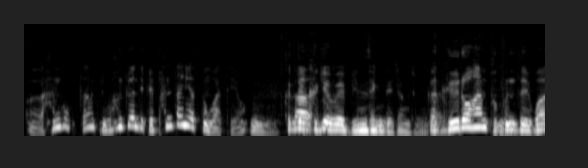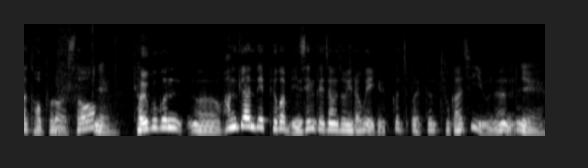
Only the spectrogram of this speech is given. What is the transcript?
어, 한국당 그리고 황교안 대표의 판단이었던 것 같아요. 음. 근데 그러니까 그게 왜 민생 대장정인가요? 그러니까 그러한 부분들과 더불어서 예. 결국은 어, 황교안 대표가 민생 대장정이라고 얘기를 끄집어냈던 두 가지 이유는 예.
